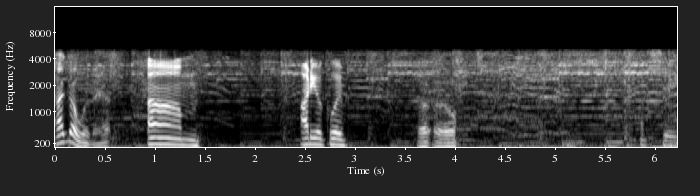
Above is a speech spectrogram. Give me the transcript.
I go with that. Um, audio clue. Uh oh. Let's see.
